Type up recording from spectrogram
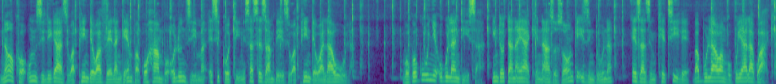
Nokho umzilikazi waphinde wavela ngemva kohambo olunzima esigodini saseZambezi waphinde walawula. Ngokokunye ukulandisa, indodana yakhe nazo zonke izinduna ezazimkhethile babulawa ngokuyala kwakhe.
